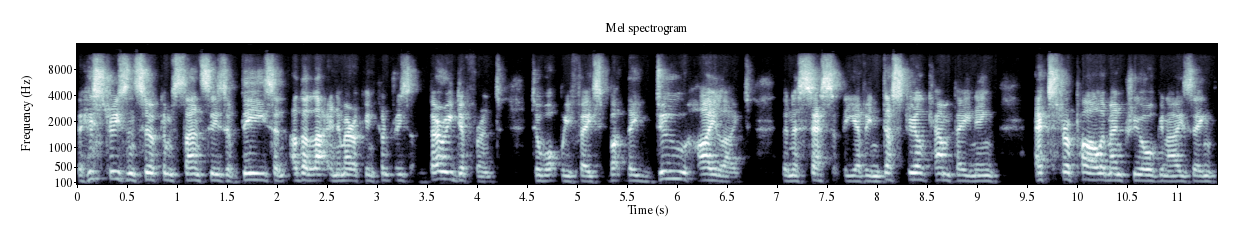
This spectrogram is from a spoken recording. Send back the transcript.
The histories and circumstances of these and other Latin American countries are very different to what we face, but they do highlight the necessity of industrial campaigning, extra parliamentary organizing,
